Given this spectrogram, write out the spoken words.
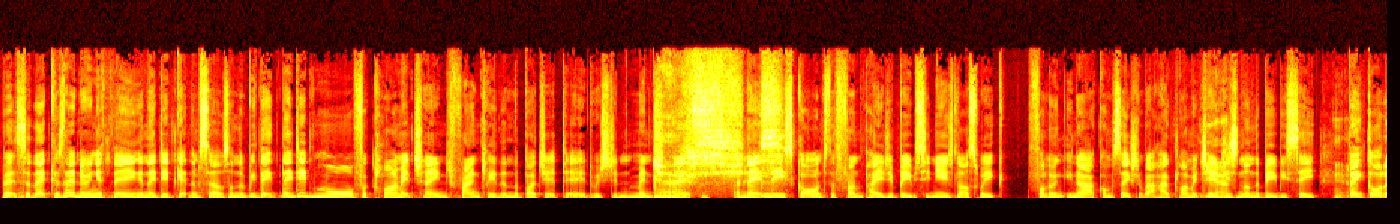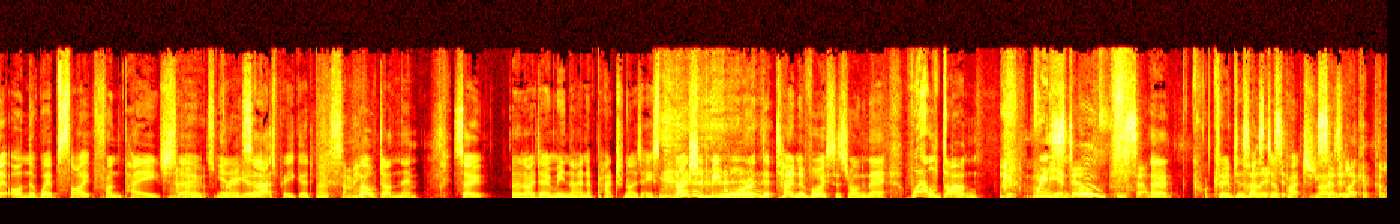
but so they because they're doing a thing and they did get themselves on the they they did more for climate change, frankly, than the budget did, which didn't mention it. And they at least got onto the front page of BBC News last week. Following, you know, our conversation about how climate change Yeah. isn't on the BBC, Yeah. they got it on the website front page. So that's you know, pretty so good. that's pretty good. That's something. Well done them. So, and I don't mean that in a patronising. That should be more. the tone of voice is wrong there. Well done. Brilliant. Still, you sound Uh, qu- kind does that still politi- You sounded like a pol-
